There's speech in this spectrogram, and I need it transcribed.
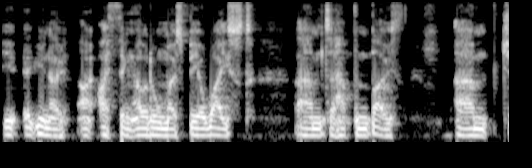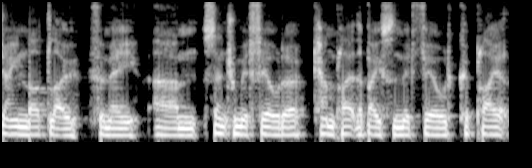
you, you know, I, I, think that would almost be a waste um, to have them both. Um, Jayne Ludlow for me, um, central midfielder, can play at the base of the midfield, could play at,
